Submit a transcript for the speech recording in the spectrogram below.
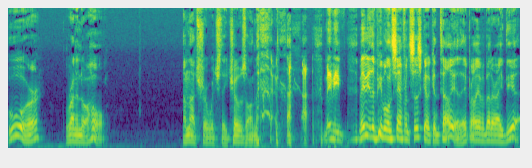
or run into a hole. I'm not sure which they chose on that. maybe maybe the people in San Francisco can tell you. They probably have a better idea.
